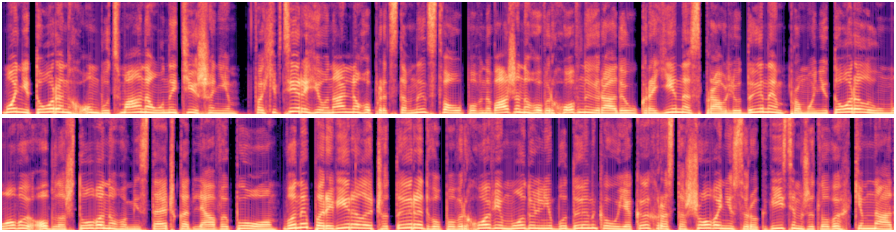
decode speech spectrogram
Моніторинг омбудсмана у Нетішині. Фахівці регіонального представництва уповноваженого Верховної Ради України з прав людини промоніторили умови облаштованого містечка для ВПО. Вони перевірили чотири двоповерхові модульні будинки, у яких розташовані 48 житлових кімнат.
